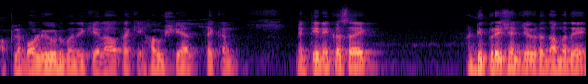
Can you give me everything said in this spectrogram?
आपल्या बॉलिवूडमध्ये केला होता की हाऊ शी हॅज टेकन म्हणजे तिने कसं एक डिप्रेशनच्या विरोधामध्ये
